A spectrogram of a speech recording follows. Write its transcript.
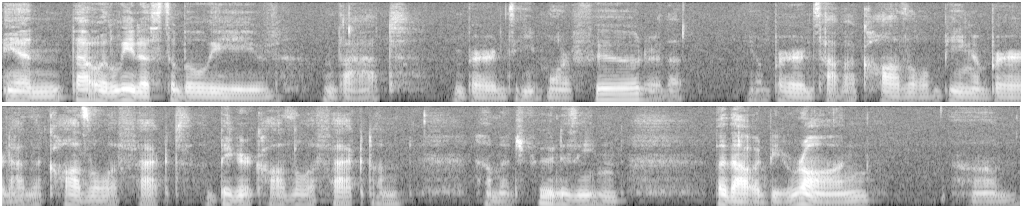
And that would lead us to believe that birds eat more food or that you know, birds have a causal, being a bird has a causal effect, a bigger causal effect on how much food is eaten. But that would be wrong. Um,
